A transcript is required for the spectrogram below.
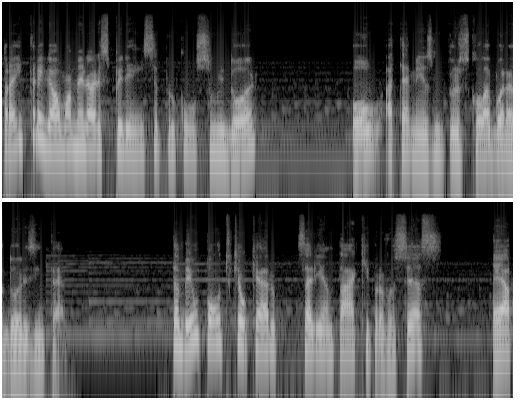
para entregar uma melhor experiência para o consumidor ou até mesmo para os colaboradores internos. Também um ponto que eu quero salientar aqui para vocês é a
